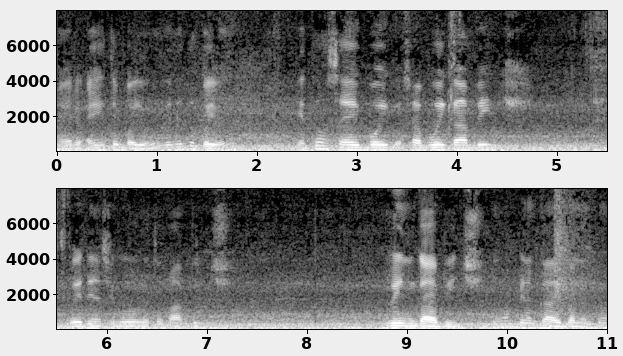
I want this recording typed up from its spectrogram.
Meron, ay, ito ba yun? Ganito ba yun? Ito, saboy, saboy cabbage. Pwede na siguro ito cabbage. Green cabbage. Yan pinagkaiba na ito.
